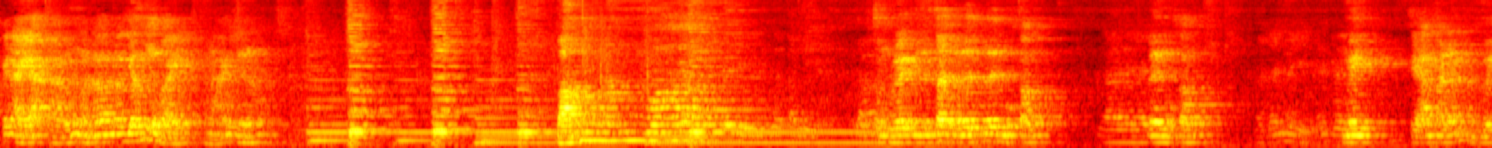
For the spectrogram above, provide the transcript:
cái này á à, đúng rồi nó nó giống như vậy hồi nãy chưa? Bao năm qua. Tông rê lên lên lên một tông. Lên một tông. Mi thì anh phải đánh thành mi.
